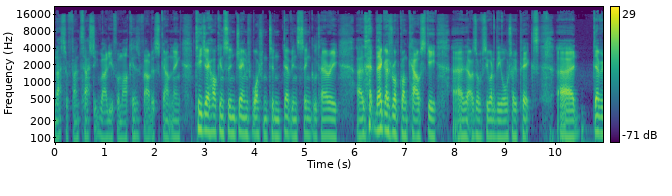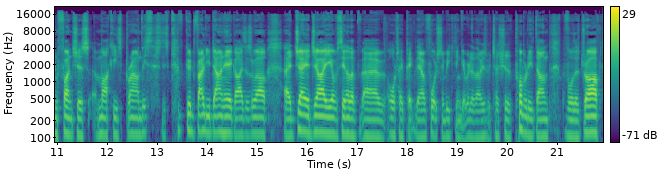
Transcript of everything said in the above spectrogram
That's a fantastic value for Marquez Valdes Scantling. TJ Hockenson, James Washington, Devin Singletary. Uh, there goes Rob Gronkowski. Uh, that was obviously one of the auto picks. Uh, Devin Funchess, Marquise Brown. This, is good value down here, guys, as well. Uh, Jay Ajayi, obviously another uh, auto pick there. Unfortunately, we didn't get rid of those, which I should have probably done before the draft.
